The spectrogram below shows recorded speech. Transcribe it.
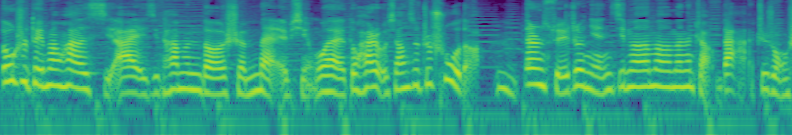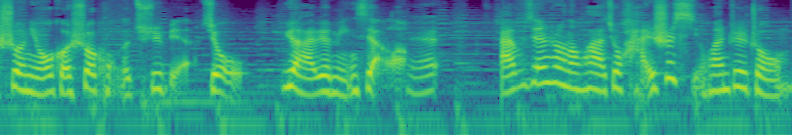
都是对漫画的喜爱，以及他们的审美品味都还是有相似之处的。嗯，但是随着年纪慢慢慢慢的长大，这种社牛和社恐的区别就越来越明显了。F 先生的话，就还是喜欢这种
